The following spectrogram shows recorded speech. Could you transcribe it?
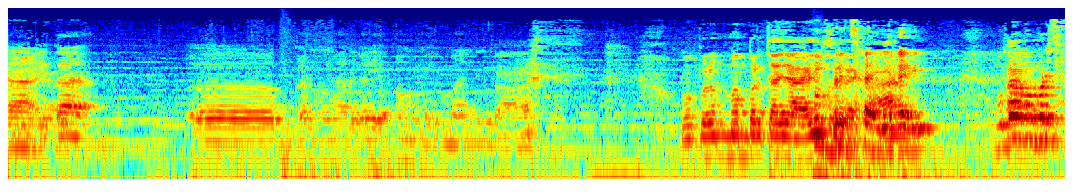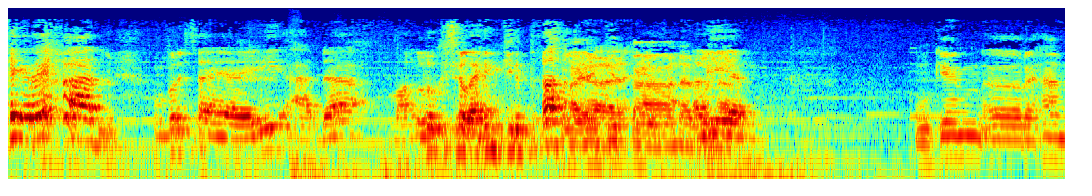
mistis Ya, kita eh, bukan menghargai apa mengimani Nah, memper- mempercayai mempercayai Rehan. bukan Kan- mempercayai Rehan mempercayai ada makhluk selain kita Selain Ya, kita. iya, benar, alien benar. Mungkin eh, Rehan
